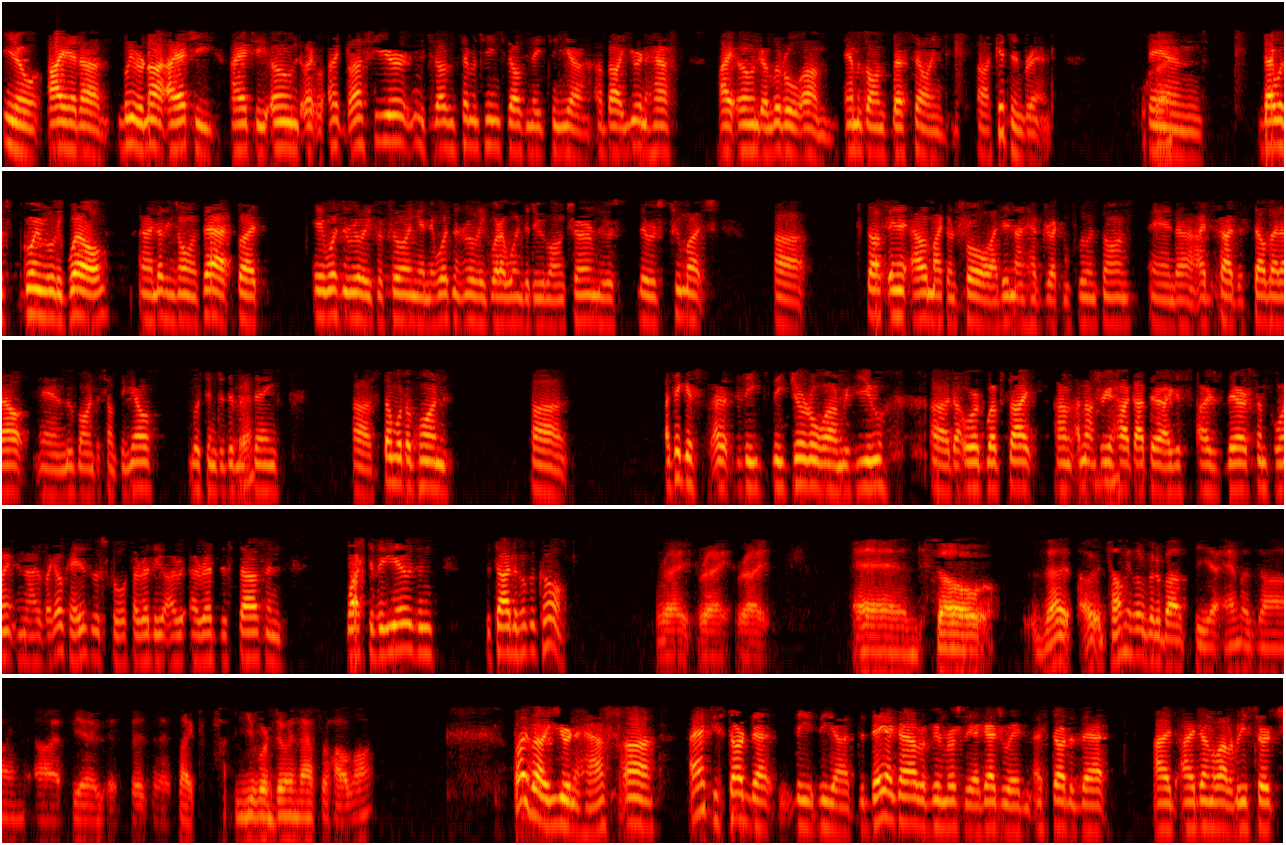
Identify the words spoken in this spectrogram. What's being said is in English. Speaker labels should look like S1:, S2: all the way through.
S1: you know, I had, uh, believe it or not, I actually, I actually owned, like, like last year, 2017, 2018, yeah, about a year and a half, I owned a little, um, Amazon's best-selling, uh, kitchen brand.
S2: Okay.
S1: And that was going really well. Uh, nothing's wrong with that, but it wasn't really fulfilling and it wasn't really what I wanted to do long term. There was, there was too much, uh, stuff in it out of my control I did not have direct influence on. And, uh, I decided to sell that out and move on to something else, looked into different
S2: Okay.
S1: things uh, stumbled upon, uh, I think it's uh, the the journal um, review uh, dot org website. I'm, I'm not sure how I got there. I just I was there at some point and I was like, okay, this was cool. So I read the I, I read the stuff and watched the videos and decided to book a call.
S2: Right, right, right. And so that uh, tell me a little bit about the uh, Amazon uh, FBA business. Like you were doing that for how long?
S1: Probably about a year and a half. Uh, I actually started that the the uh, the day I got out of university. I graduated. I started that. I I done a lot of research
